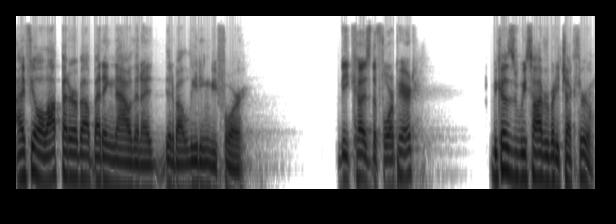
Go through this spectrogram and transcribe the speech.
I feel a lot better about betting now than I did about leading before Because the four paired? because we saw everybody check through.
